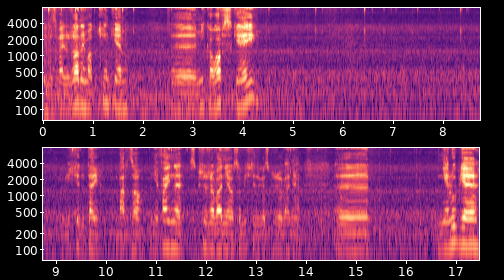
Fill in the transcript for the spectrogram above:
tym zwężonym odcinkiem y, Mikołowskiej. Oczywiście tutaj bardzo niefajne skrzyżowanie, osobiście tego skrzyżowania yy, nie lubię.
